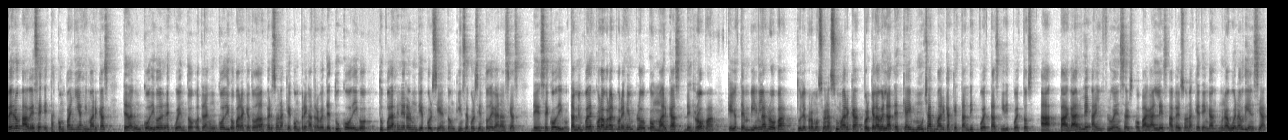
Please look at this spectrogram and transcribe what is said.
pero a veces estas compañías y marcas te dan un código de descuento o te dan un código para que todas las personas que compren a través de tu código, tú puedas generar un 10%, un 15% de ganancias de ese código. También puedes colaborar, por ejemplo, con marcas de ropa que ellos te envíen la ropa, tú le promocionas su marca, porque la verdad es que hay muchas marcas que están dispuestas y dispuestos a pagarle a influencers o pagarles a personas que tengan una buena audiencia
